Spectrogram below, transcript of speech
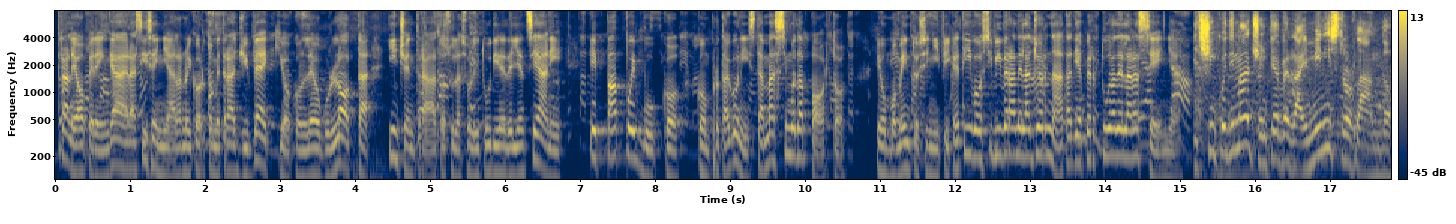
Tra le opere in gara si segnalano i cortometraggi Vecchio con Leo Gullotta, incentrato sulla solitudine degli anziani, e Pappo e Bucco, con protagonista Massimo D'Apporto e un momento significativo si vivrà nella giornata di apertura della rassegna. Il 5 di maggio interverrà il ministro Orlando,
